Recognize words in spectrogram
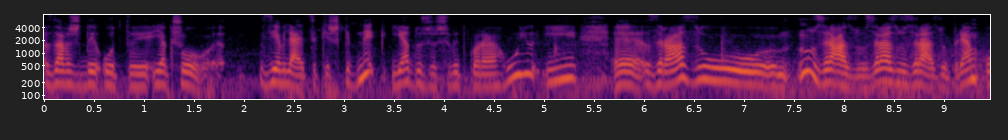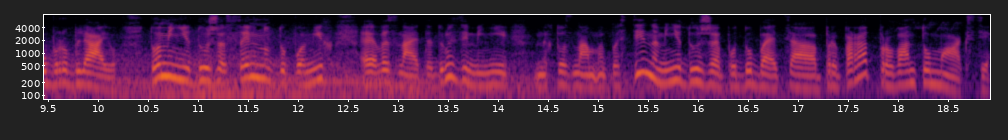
завжди, от е, якщо. З'являється кишкідник, я дуже швидко реагую і е, зразу, ну зразу, зразу, зразу прям обробляю. То мені дуже сильно допоміг. Е, ви знаєте, друзі, мені хто з нами постійно, мені дуже подобається препарат Прованто Максі.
